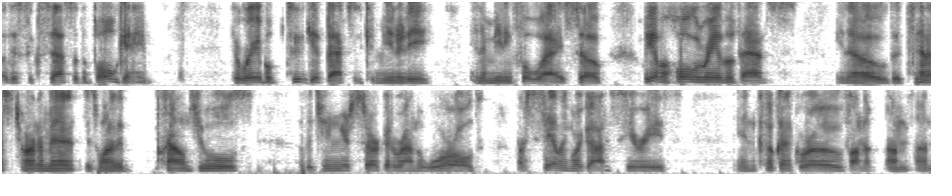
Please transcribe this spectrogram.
of the success of the bowl game, that we're able to get back to the community in a meaningful way. So we have a whole array of events. You know, the tennis tournament is one of the crown jewels of the junior circuit around the world. Our sailing regatta series in Coconut Grove on the on, on,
